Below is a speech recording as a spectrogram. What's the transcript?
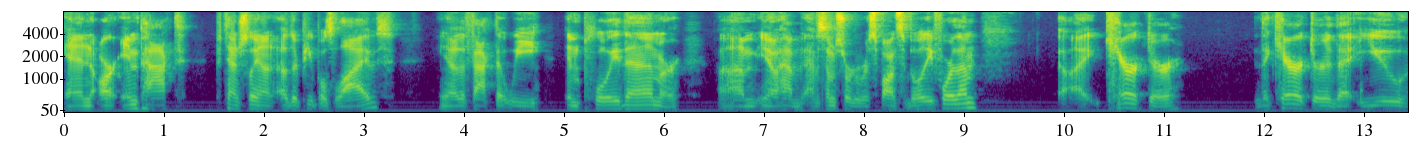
and our impact potentially on other people's lives. You know, the fact that we employ them or um, you know have have some sort of responsibility for them. Uh, character the character that you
